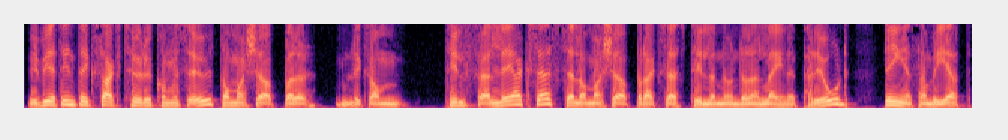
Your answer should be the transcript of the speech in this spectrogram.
Vi vet inte exakt hur det kommer se ut om man köper liksom tillfällig access eller om man köper access till den under en längre period. Det är ingen som vet.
